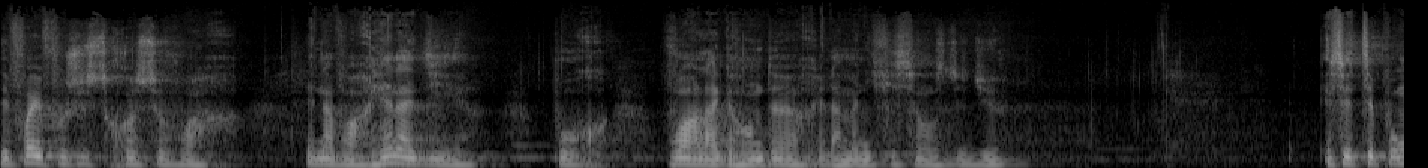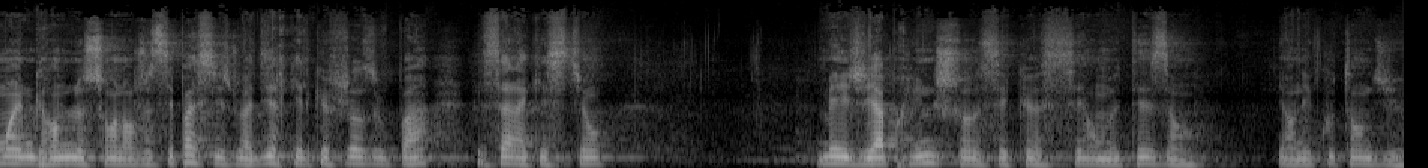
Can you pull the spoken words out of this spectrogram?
Des fois il faut juste recevoir et n'avoir rien à dire pour voir la grandeur et la magnificence de Dieu. Et c'était pour moi une grande leçon. Alors je ne sais pas si je dois dire quelque chose ou pas, c'est ça la question. Mais j'ai appris une chose, c'est que c'est en me taisant et en écoutant Dieu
